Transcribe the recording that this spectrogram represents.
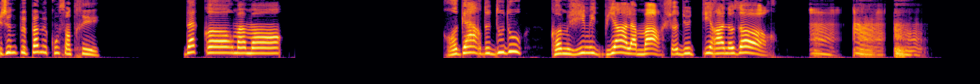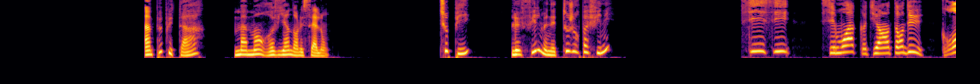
Je ne peux pas me concentrer. D'accord, maman. Regarde, Doudou, comme j'imite bien la marche du tyrannosaure. Un peu plus tard, maman revient dans le salon. Choupi, le film n'est toujours pas fini? Si, si, c'est moi que tu as entendu. Croix,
